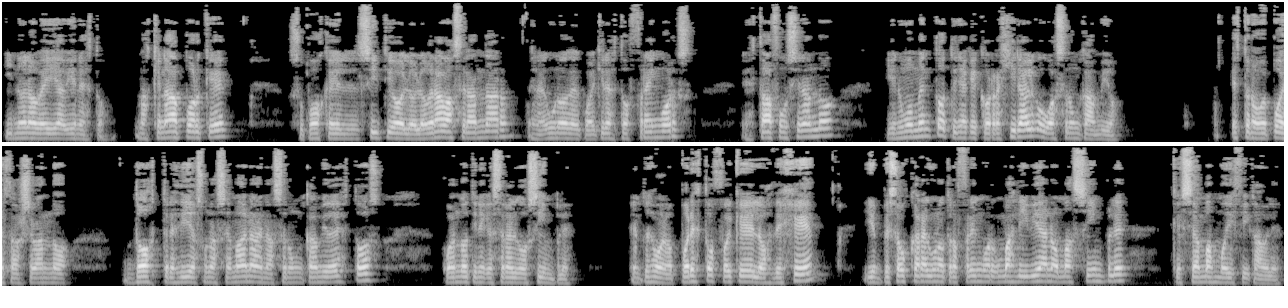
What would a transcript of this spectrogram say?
Y no lo veía bien esto. Más que nada porque supongo que el sitio lo lograba hacer andar en alguno de cualquiera de estos frameworks, estaba funcionando y en un momento tenía que corregir algo o hacer un cambio. Esto no me puede estar llevando dos, tres días, una semana en hacer un cambio de estos cuando tiene que ser algo simple. Entonces, bueno, por esto fue que los dejé y empecé a buscar algún otro framework más liviano, más simple, que sea más modificable.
